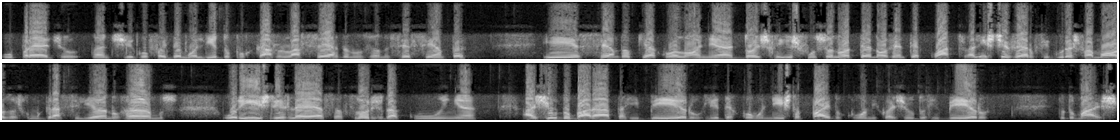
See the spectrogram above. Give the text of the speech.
O prédio antigo foi demolido por Carlos Lacerda nos anos 60 e sendo que a colônia Dois Rios funcionou até 94. Ali estiveram figuras famosas como Graciliano Ramos, Orígenes Lessa, Flores da Cunha, Agildo Barata Ribeiro, líder comunista, pai do cômico Agildo Ribeiro, tudo mais.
